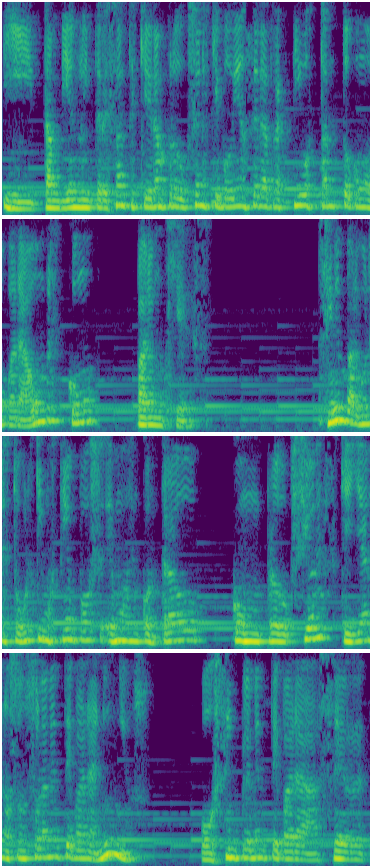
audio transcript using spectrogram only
y también lo interesante es que eran producciones que podían ser atractivos tanto como para hombres como para mujeres. Sin embargo, en estos últimos tiempos hemos encontrado con producciones que ya no son solamente para niños o simplemente para ser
